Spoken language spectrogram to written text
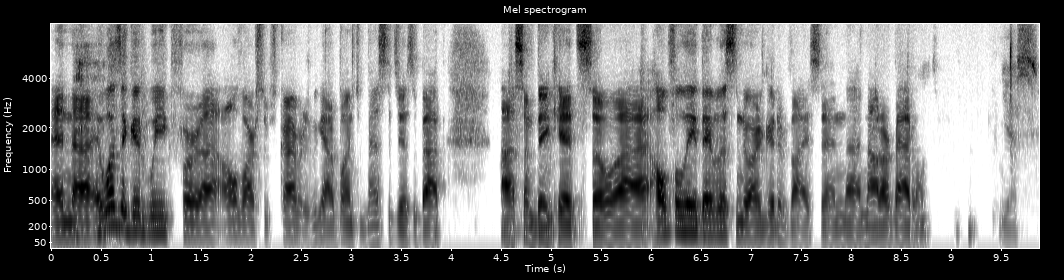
and uh, it was a good week for uh, all of our subscribers. We got a bunch of messages about. Uh, some big hits. So hopefully they listen to our good advice and not our bad ones. Yes.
